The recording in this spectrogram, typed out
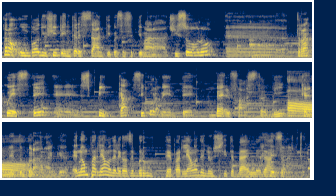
Però un po' di uscite interessanti questa settimana ci sono, eh, tra queste eh, spicca sicuramente Belfast di oh, Kenneth Branagh. E non parliamo delle cose brutte, parliamo delle uscite belle, dai. Esatto.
